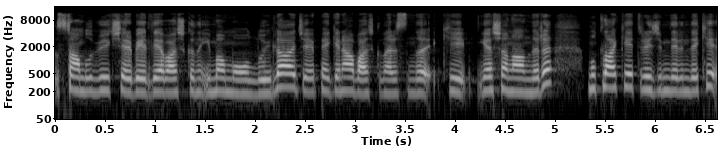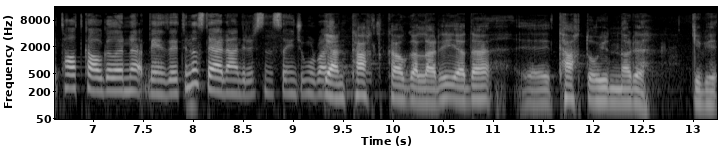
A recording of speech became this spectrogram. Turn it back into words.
İstanbul Büyükşehir Belediye Başkanı İmamoğlu'yla CHP Genel Başkanı arasındaki yaşananları mutlakiyet rejimlerindeki taht kavgalarına benzetti. Nasıl değerlendirirsiniz Sayın Cumhurbaşkanı? Yani taht kavgaları ya da e, taht oyunları gibi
